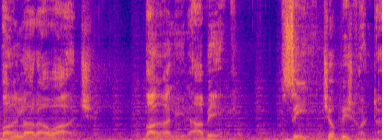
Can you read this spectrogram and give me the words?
বাংলার আওয়াজ বাঙালির আবেগ। জি চব্বিশ ঘণ্টা।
